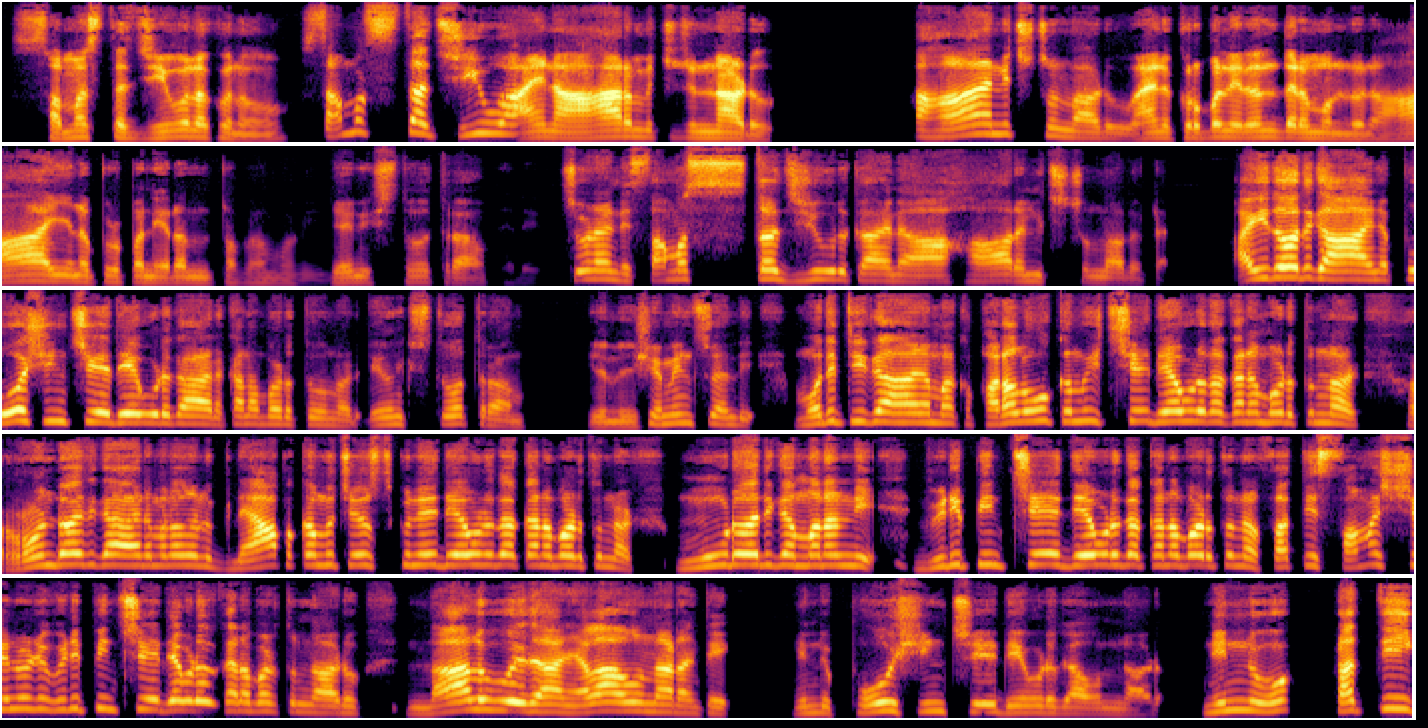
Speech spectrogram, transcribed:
సమస్త జీవులకును సమస్త జీవ ఆయన ఆహారం ఇచ్చుచున్నాడు. ఆహారమిస్తున్నాడు ఆయన కృప నిరంతరం ఆయన కృప నిరంతరం దేనికి స్తోత్రం చూడండి సమస్త జీవులకు ఆయన ఆహారం ఇస్తున్నాడట ఐదోదిగా ఆయన పోషించే దేవుడుగా ఆయన కనబడుతున్నాడు దేవునికి స్తోత్రం? క్షమించండి. మొదటిగా ఆయన మనకు పరలోకం ఇచ్చే దేవుడుగా కనబడుతున్నాడు. రెండోదిగా ఆయన మనల్ని జ్ఞాపకం చేసుకునే దేవుడుగా కనబడుతున్నాడు. మూడోదిగా మనల్ని విడిపించే దేవుడుగా కనబడుతున్నాడు. ప్రతి సమస్య నుండి విడిపించే దేవుడుగా కనబడుతున్నాడు. నాలుగోది ఆయన ఎలా ఉన్నాడంటే నిన్ను పోషించే దేవుడుగా ఉన్నాడు. నిన్ను ప్రతి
